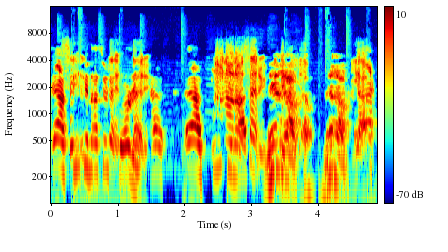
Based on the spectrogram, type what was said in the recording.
É assim Sim, que nasce o story. É, é assim Não, que não, não, nasce. sério. nem Rafa, nem Rafa. Yeah.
